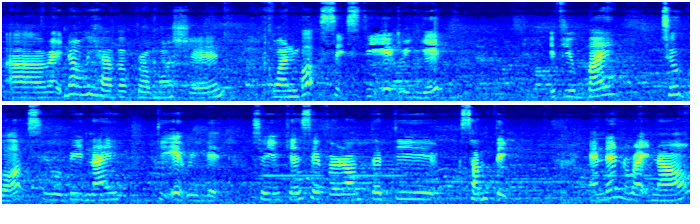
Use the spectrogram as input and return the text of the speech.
uh, right now we have a promotion. One box 68 ringgit. If you buy two box, it will be 98 ringgit. So you can save around 30 something. And then right now,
